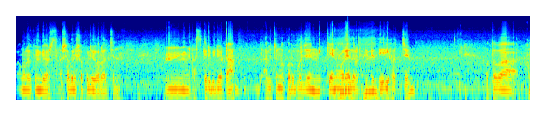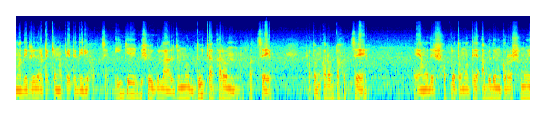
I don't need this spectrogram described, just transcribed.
আসসালামু আলাইকুম বিয়ার্স আশা করি সকলেই ভালো আছেন। আজকের ভিডিওটা আলোচনা করব যে কেন রেজাল্ট দিতে দেরি হচ্ছে অথবা আমাদের রেজাল্টটা কেন পেতে দেরি হচ্ছে। এই যে বিষয়গুলোর জন্য দুইটা কারণ হচ্ছে। প্রথম কারণটা হচ্ছে আমাদের সতেরোতমতে আবেদন করার সময়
